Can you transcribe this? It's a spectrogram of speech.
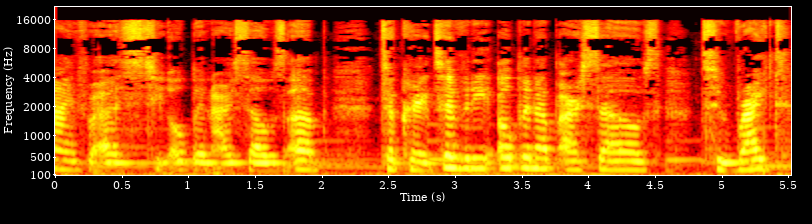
time for us to open ourselves up to creativity, open up ourselves to write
